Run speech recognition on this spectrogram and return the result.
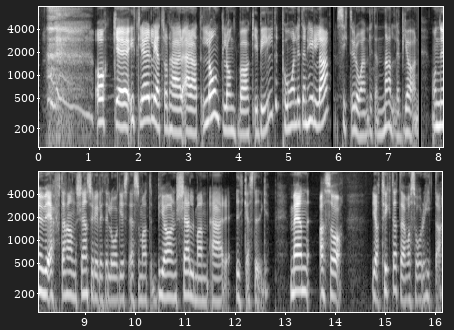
och eh, ytterligare ledtråd här är att långt, långt bak i bild på en liten hylla sitter då en liten nallebjörn. Och nu i efterhand känns ju det lite logiskt eftersom att Björn Kjellman är ICA-Stig. Men alltså, jag tyckte att den var svår att hitta.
